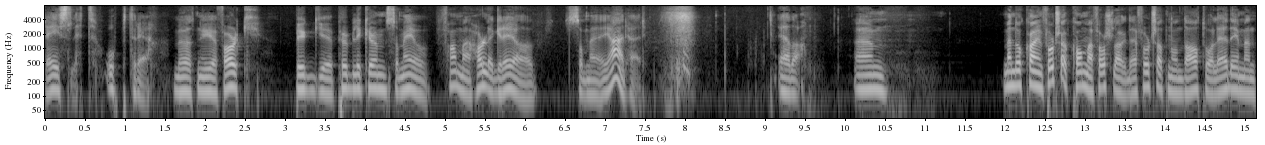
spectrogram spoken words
Reise litt, opptre, møte nye folk, bygge publikum, som er jo faen meg halve greia som jeg gjør her. Er det. Um, men dere kan fortsatt komme med forslag. Det er fortsatt noen datoer ledig, men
